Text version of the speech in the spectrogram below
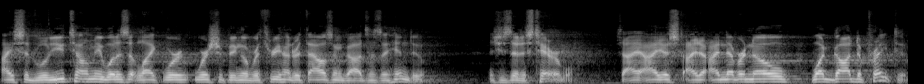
I said, will you tell me what is it like wor- worshiping over 300,000 gods as a Hindu? And she said, it's terrible. So I, I just, I, I never know what God to pray to.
